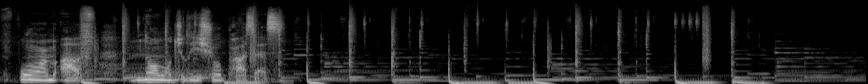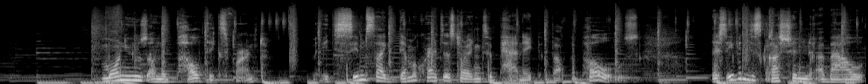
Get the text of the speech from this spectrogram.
form of normal judicial process. More news on the politics front. It seems like Democrats are starting to panic about the polls. There's even discussion about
